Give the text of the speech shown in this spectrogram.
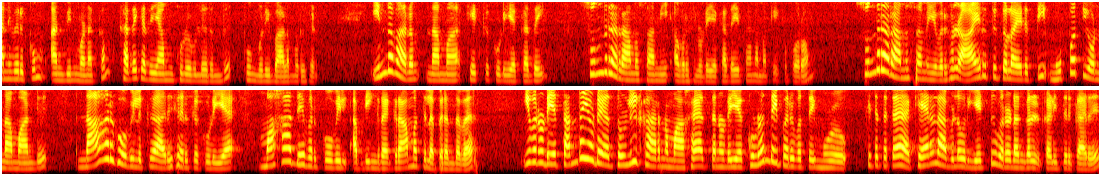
அனைவருக்கும் அன்பின் வணக்கம். கதை கதையாம் குழுவிலிருந்து பூங்குடி பாலமுருகன். இந்த வாரம் நம்ம கேட்கக்கூடிய கதை சுந்தர ராமசாமி அவர்களுடைய கதையை தான் நம்ம கேட்க போகிறோம் சுந்தர ராமசாமி அவர்கள் ஆயிரத்தி தொள்ளாயிரத்தி முப்பத்தி ஒன்றாம் ஆண்டு நாகர்கோவிலுக்கு அருகே இருக்கக்கூடிய மகாதேவர் கோவில் அப்படிங்கிற கிராமத்தில் பிறந்தவர். இவருடைய தந்தையுடைய தொழில் காரணமாக தன்னுடைய குழந்தை பருவத்தை முழு கிட்டத்தட்ட கேரளாவில் ஒரு எட்டு வருடங்கள் கழித்திருக்காரு.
